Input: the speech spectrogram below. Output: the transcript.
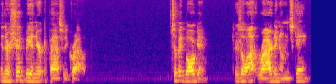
and there should be a near capacity crowd. It's a big ball game. There's a lot riding on this game.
